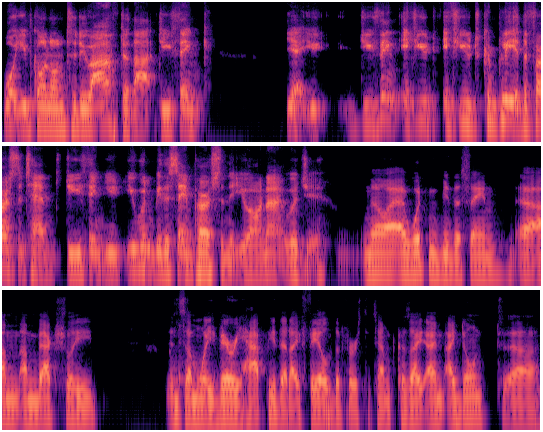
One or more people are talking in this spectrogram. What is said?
what you've gone on to do after that do you think yeah you do you think if you if you'd completed the first attempt, do you think you, you wouldn't be the same person that you are now? Would you? No, I wouldn't be the same. Uh, I'm I'm actually in some way very happy that I failed the first attempt because I, I, I don't uh,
